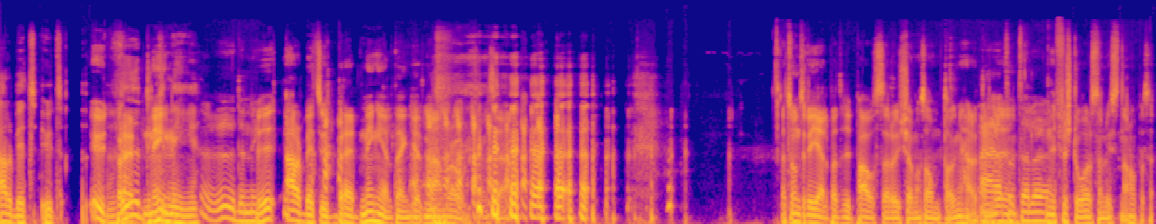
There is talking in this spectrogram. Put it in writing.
Arbetsutvidgning. Vi- Arbetsutbreddning helt enkelt med andra ord. Kan vi säga. Jag tror inte det hjälper att vi pausar och kör massa omtagningar här. Nej, jag vi- tror inte heller det. Ni förstår som lyssnar hoppas jag.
